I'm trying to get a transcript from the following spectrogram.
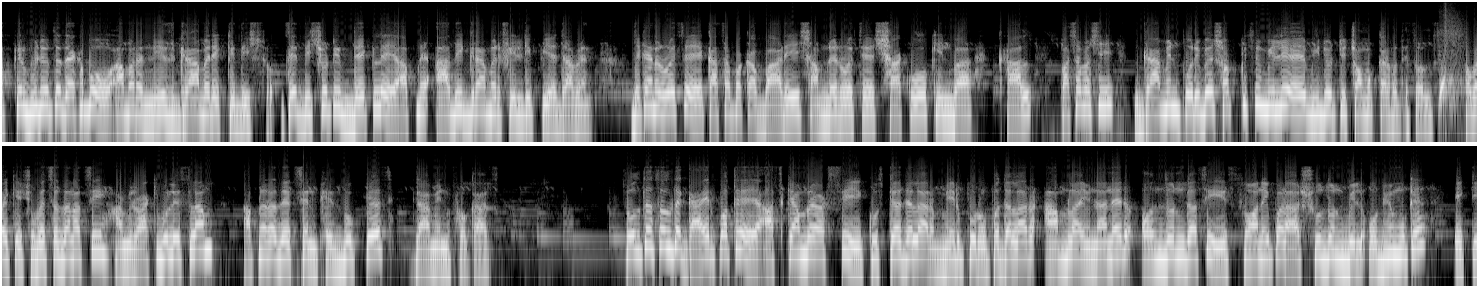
আজকের ভিডিওতে দেখাবো আমার নিজ গ্রামের একটি দৃশ্য। যে দৃশ্যটি দেখলে আপনি আদি গ্রামের ফিলটি পেয়ে যাবেন। যেখানে রয়েছে কাঁচা পাকা বাড়ি, সামনে রয়েছে সাঁকো কিংবা খাল। পাশাপাশি গ্রামীণ পরিবেশ সবকিছু মিলিয়ে ভিডিওটি চমৎকার হতে চলছে। সবাইকে শুভেচ্ছা জানাচ্ছি, আমি রাকিবুল ইসলাম। আপনারা দেখছেন ফেসবুক পেজ গ্রামীণ ফোকাস চলতে চলতে গায়ের পথে আজকে আমরা আসছি কুষ্টিয়া জেলার মিরপুর উপজেলার আমলা ইউনিয়নের অঞ্জনগাছি সোয়ানিপাড়া সুজন বিল অভিমুখে একটি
